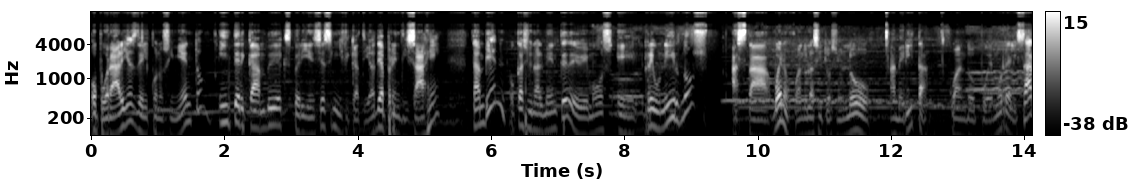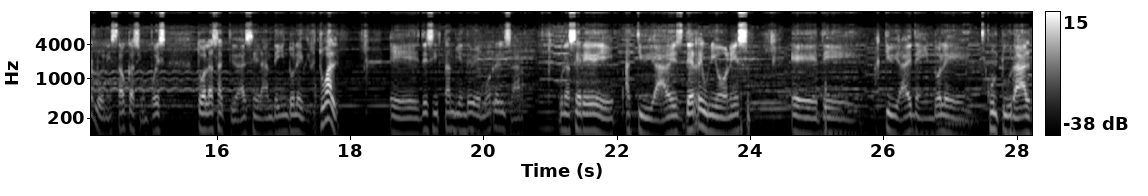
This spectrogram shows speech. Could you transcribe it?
o por áreas del conocimiento, intercambio de experiencias significativas de aprendizaje. También ocasionalmente debemos eh, reunirnos hasta, bueno, cuando la situación lo amerita, cuando podemos realizarlo. En esta ocasión, pues, todas las actividades serán de índole virtual. Eh, es decir, también debemos realizar una serie de actividades, de reuniones, eh, de actividades de índole cultural,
